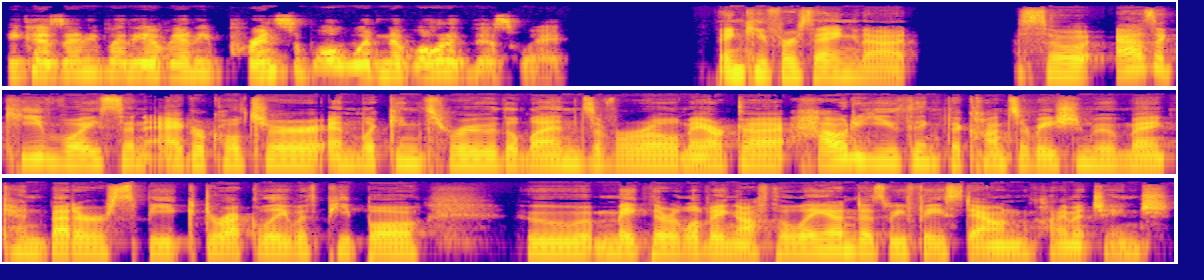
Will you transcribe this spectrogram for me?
because anybody of any principle wouldn't have voted this way. Thank you for saying that. So, as a key voice in agriculture and looking through the lens of rural America, how do you think the conservation movement can better speak directly with people who make their living off the land as we face down climate change?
